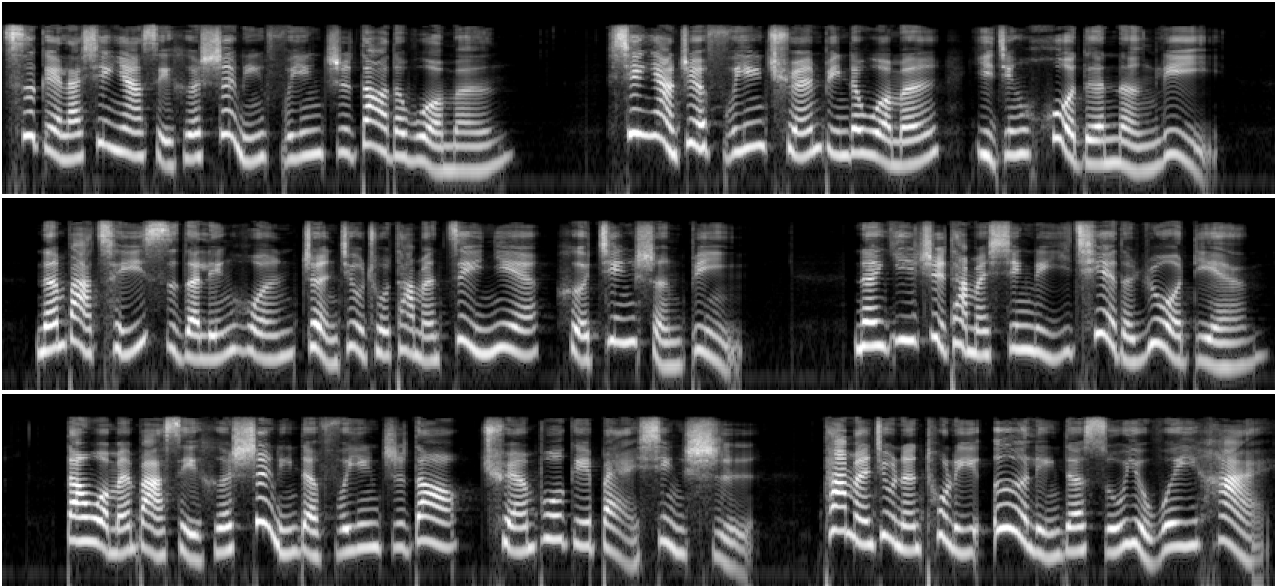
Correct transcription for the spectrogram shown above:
赐给了信仰水和圣灵福音之道的我们。信仰这福音权柄的我们，已经获得能力，能把垂死的灵魂拯救出他们罪孽和精神病，能医治他们心里一切的弱点。当我们把水和圣灵的福音之道传播给百姓时，他们就能脱离恶灵的所有危害。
